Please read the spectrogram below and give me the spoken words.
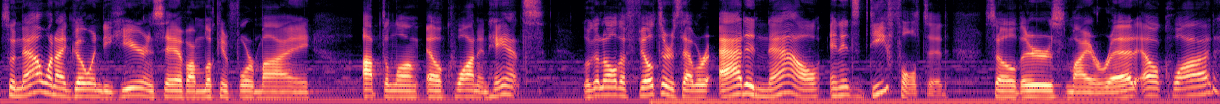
So now when I go into here and say if I'm looking for my Optolong L Quad Enhance, look at all the filters that were added now and it's defaulted. So there's my red L Quad,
